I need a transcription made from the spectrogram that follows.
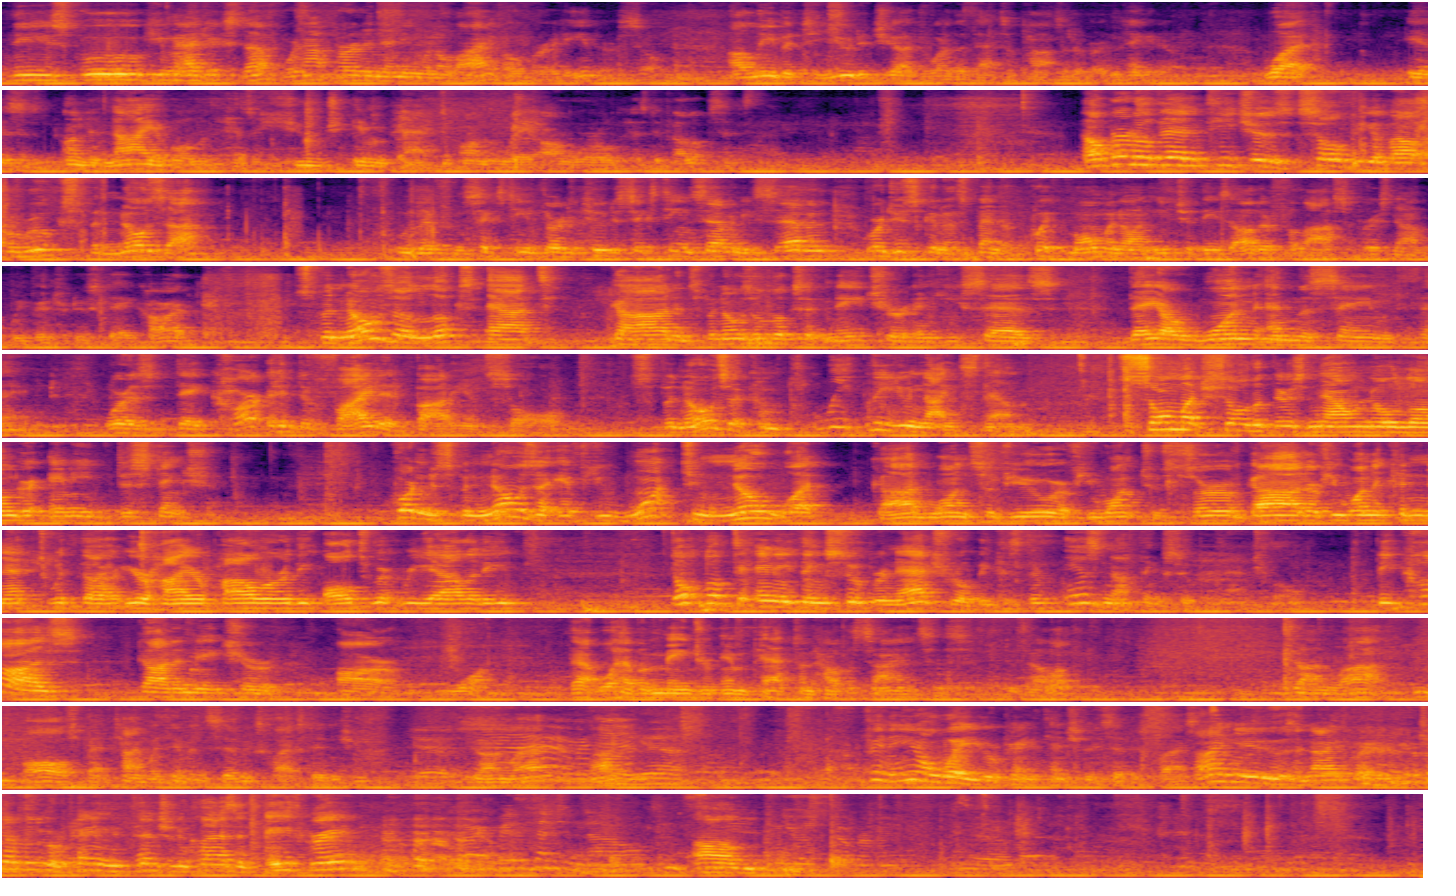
the spooky magic stuff, we're not burning anyone alive over it either. So I'll leave it to you to judge whether that's a positive or a negative. What is undeniable that it has a huge impact on the way our world has developed since then. Alberto then teaches Sophie about Baruch Spinoza, who lived from 1632 to 1677. We're just going to spend a quick moment on each of these other philosophers now that we've introduced Descartes. Spinoza looks at God and Spinoza looks at nature and he says they are one and the same thing. Whereas Descartes had divided body and soul, Spinoza completely unites them, so much so that there's now no longer any distinction. According to Spinoza, if you want to know what God wants of you, or if you want to serve God, or if you want to connect with the, your higher power, the ultimate reality, don't look to anything supernatural because there is nothing supernatural. Because God and nature are one. That will have a major impact on how the sciences develop. John Locke, you all spent time with him in civics class, didn't you? Yes. John Locke? Yeah, huh? Yeah. Vinny, you no way you were paying attention in civics class. I knew you was a ninth grader. You tell me you were paying attention in class in eighth grade? Alright, pays attention now. Um, US government.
